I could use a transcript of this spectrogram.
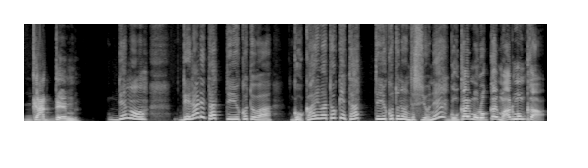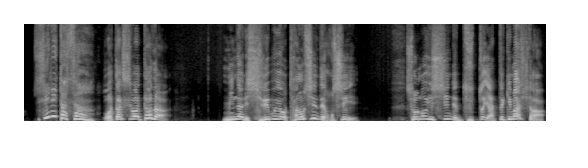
ガッデムでも出られたっていうことは誤解は解けたっていうことなんですよね。5回も6回もあるもんか。シリタさん。私はただみんなに尻笛を楽しんでほしい。その一心でずっとやってきました。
